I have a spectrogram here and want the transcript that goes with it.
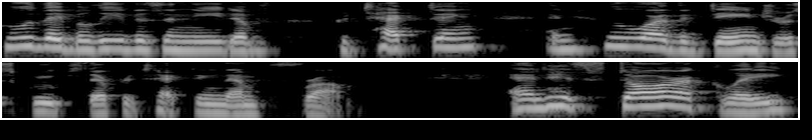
who they believe is in need of protecting, and who are the dangerous groups they're protecting them from. And historically,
